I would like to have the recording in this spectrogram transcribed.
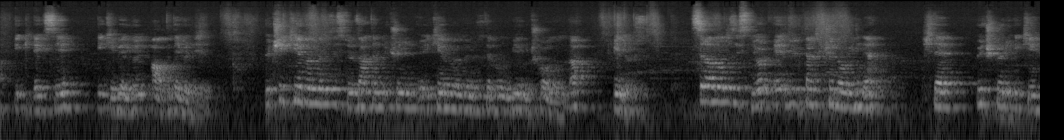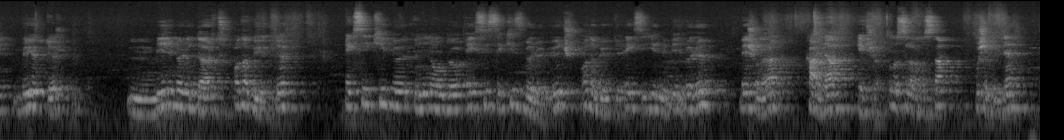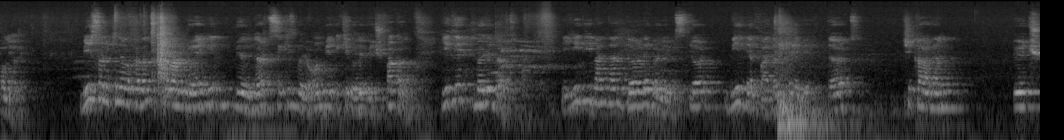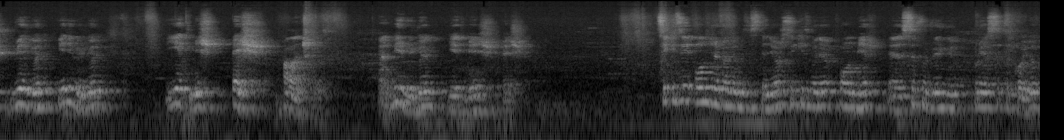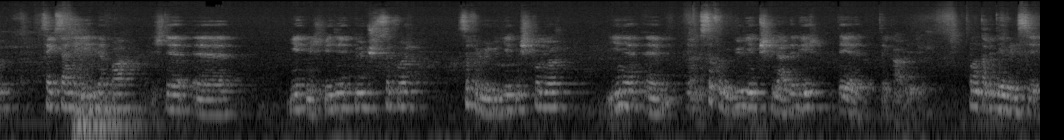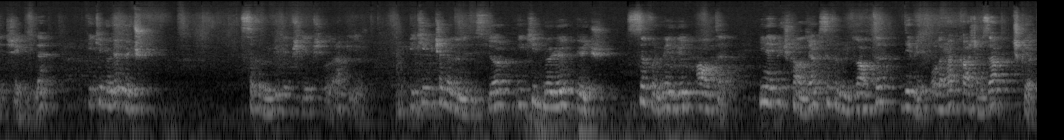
eksi 2,6 devir diyelim. 3'ü 2'ye bölmemizi istiyor. Zaten 3'ün 2'ye böldüğümüzde bunun 1,5 olduğunu da biliyoruz. Sıralamamızı istiyor. En büyükten küçüğe doğru yine işte 3 bölü 2 büyüktür. Hmm, 1 bölü 4 o da büyüktür. Eksi 2 bölünün olduğu eksi 8 bölü 3 o da büyüktür. Eksi 21 bölü 5 olarak kayda geçiyor. Bunun sıralaması da bu şekilde oluyor. Bir sonrakine bakalım. Hemen buraya 1 bölü 4, 8 bölü 11, 2 bölü 3. Bakalım. 7 bölü 4. 7'yi benden 4'e bölmemi istiyor. Bir defa 4 kere 1, 4. Çıkardım. 3 virgül 7 virgül 75 falan çıkıyor. Yani 1 virgül 75. 8'i 11'e bölmemiz isteniyor. 8 bölü 11 e, 0 virgül buraya 0 koyduk. 80'de 7 defa işte e, 77 3 0 0 virgül 72 oluyor. Yine e, yani 0 virgül 72'lerde bir değere tekabül ediyor. Bunun tabi devrelisi şeklinde. 2 bölü 3 0 virgül 72 72 olarak gidiyor. 2'yi 3'e bölmemizi istiyor. 2 bölü 3 0,6 Yine 3 kalacak. 0,6 dibi olarak karşımıza çıkıyor.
